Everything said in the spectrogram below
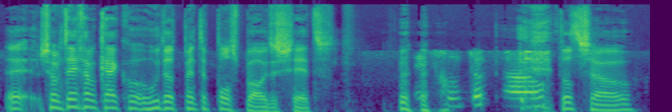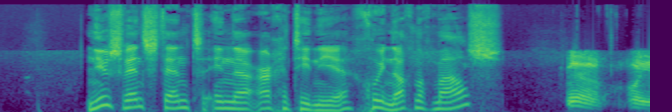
Eh zometeen gaan we kijken hoe dat met de postbodes zit. Is goed, tot zo. Tot zo. Nieuwswensstand in eh, Argentinië. Goeienacht nogmaals. Ja, hoi.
